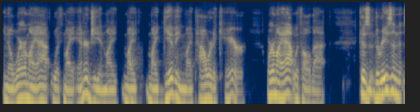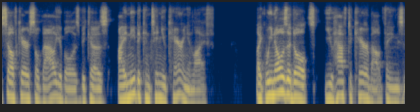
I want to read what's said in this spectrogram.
you know where am i at with my energy and my my my giving my power to care? Where am i at with all that? Because the mm-hmm. reason that self-care is so valuable is because i need to continue caring in life like we know as adults you have to care about things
